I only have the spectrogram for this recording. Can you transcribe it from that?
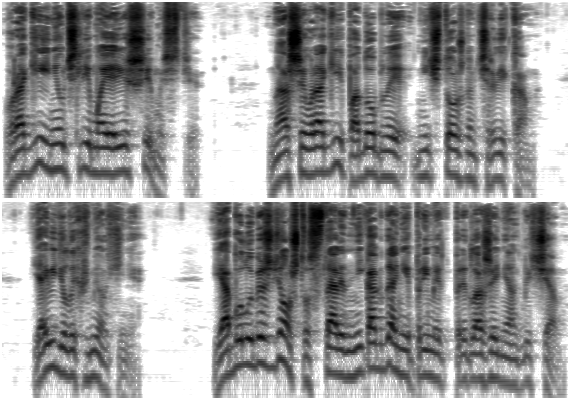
Враги не учли моей решимости. Наши враги подобны ничтожным червякам. Я видел их в Мюнхене. Я был убежден, что Сталин никогда не примет предложение англичан.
